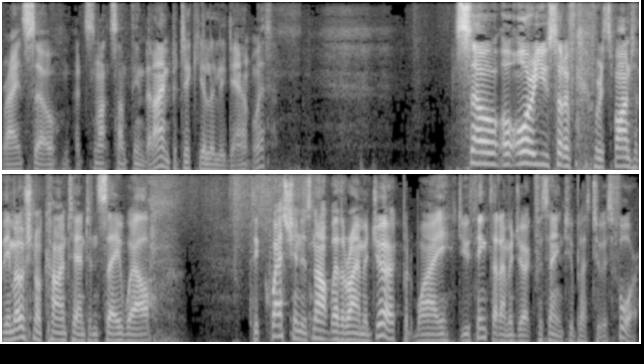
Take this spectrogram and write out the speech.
right? So it's not something that I'm particularly down with. So, or, or you sort of respond to the emotional content and say, well, the question is not whether I'm a jerk, but why do you think that I'm a jerk for saying 2 plus 2 is 4?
